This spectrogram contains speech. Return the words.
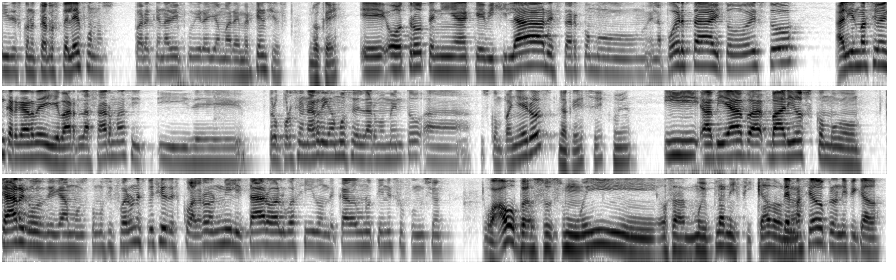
y desconectar los teléfonos para que nadie pudiera llamar a emergencias. Ok. Eh, otro tenía que vigilar, estar como en la puerta y todo esto. Alguien más se iba a encargar de llevar las armas y, y de proporcionar, digamos, el armamento a sus compañeros. Ok, sí, muy bien. Y había va- varios como cargos, digamos, como si fuera una especie de escuadrón militar o algo así, donde cada uno tiene su función. Wow, pero eso es muy, o sea, muy planificado, ¿no? Demasiado planificado.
